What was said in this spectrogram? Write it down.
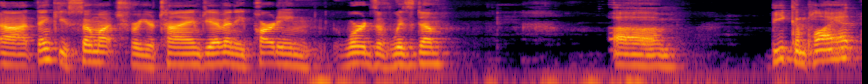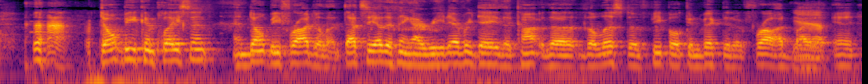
uh, thank you so much for your time. Do you have any parting words of wisdom? Um, be compliant, don't be complacent and don't be fraudulent. That's the other thing I read every day. The the the list of people convicted of fraud by yeah. the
